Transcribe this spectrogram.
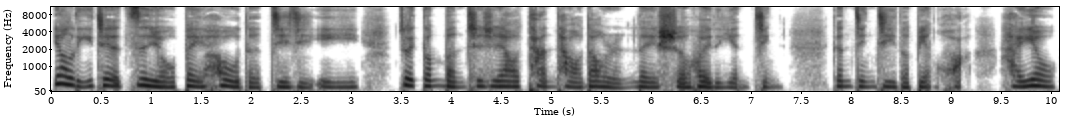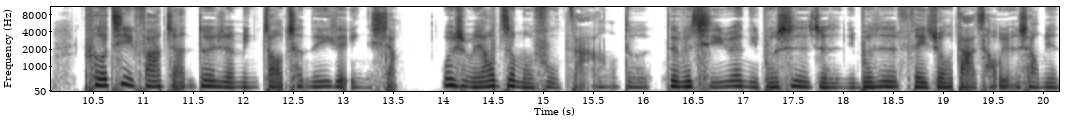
要理解自由背后的积极意义，最根本其实要探讨到人类社会的演进，跟经济的变化，还有科技发展对人民造成的一个影响。为什么要这么复杂？对，对不起，因为你不是，就是你不是非洲大草原上面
